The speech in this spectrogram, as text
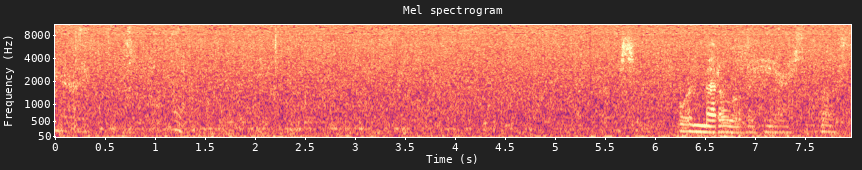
Here. Oh. There's some more metal over here, I suppose.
